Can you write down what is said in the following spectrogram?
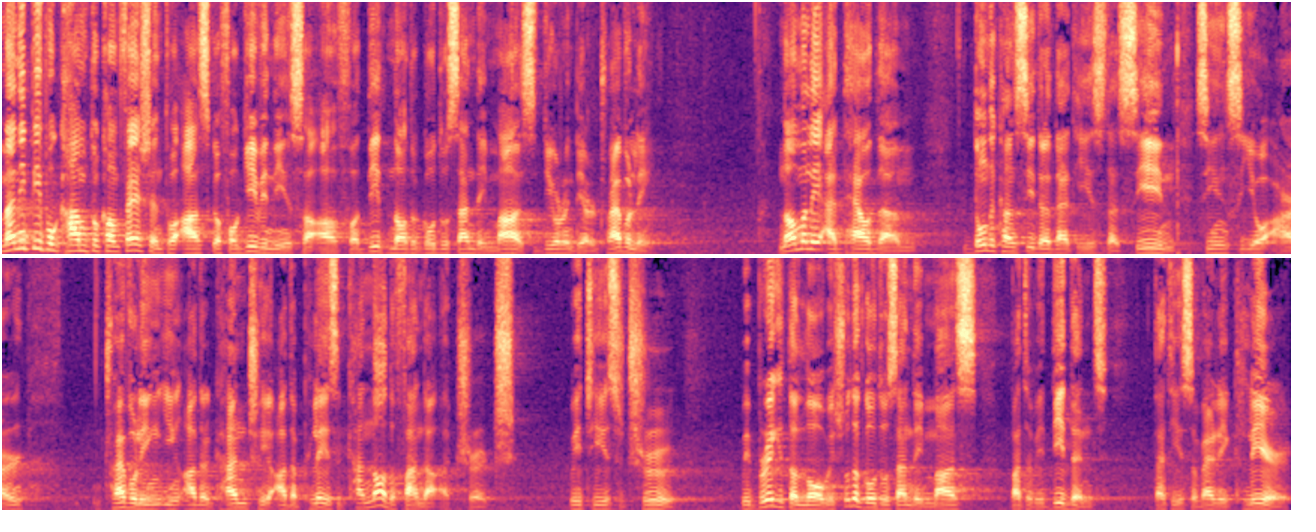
many people come to confession to ask forgiveness of uh, did not go to Sunday Mass during their traveling. Normally, I tell them, don't consider that is the sin since you are traveling in other country, other place, cannot find a church, which is true. We break the law. We should go to Sunday Mass, but we didn't. That is very clear.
